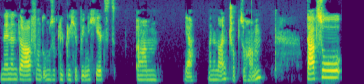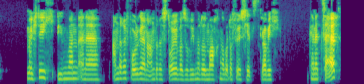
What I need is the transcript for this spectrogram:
nennen darf. Und umso glücklicher bin ich jetzt, ähm, ja, meinen neuen Job zu haben. Dazu möchte ich irgendwann eine andere Folge, eine andere Story, was auch immer dann machen, aber dafür ist jetzt, glaube ich, keine Zeit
